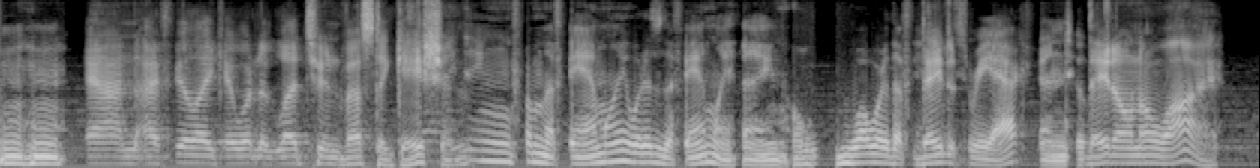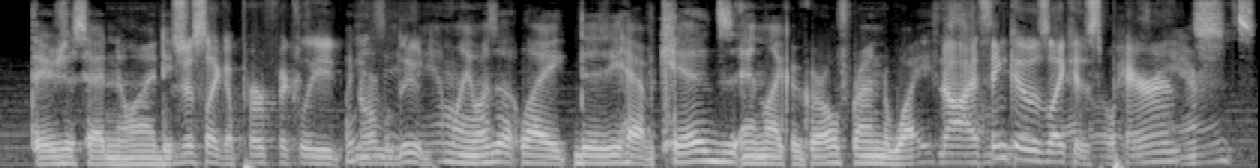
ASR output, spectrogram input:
Mm-hmm. and I feel like it would have led to investigation. Anything from the family? What is the family thing? What were the They family's reaction to it? They don't know why. They just had no idea. He's just like a perfectly When normal dude. Family was it like? Did he have kids and like a girlfriend, wife? No, I think it was like his Or parents.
